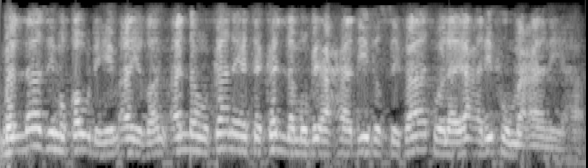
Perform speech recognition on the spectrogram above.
بل لازم قولهم أيضا أنه كان يتكلم بأحاديث الصفات ولا يعرف معانيها.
